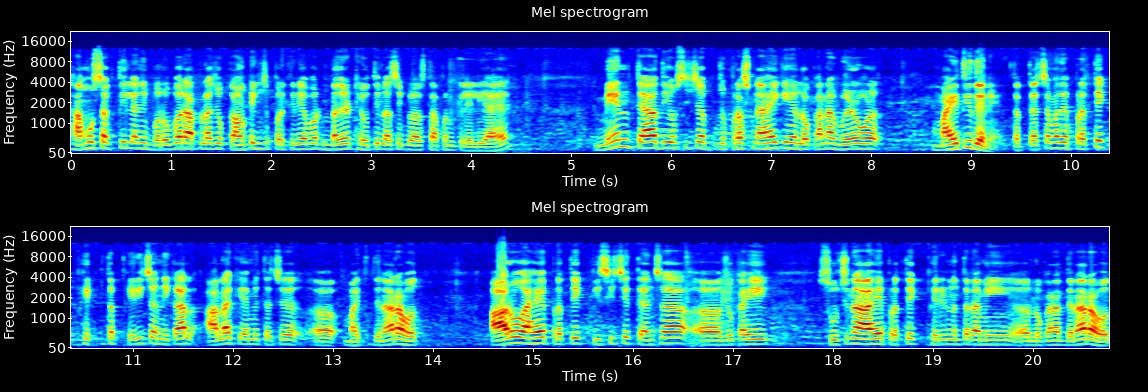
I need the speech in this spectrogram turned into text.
थांबू शकतील आणि बरोबर आपला जो काउंटिंगच्या प्रक्रियावर नजर ठेवतील अशी व्यवस्था आपण केलेली आहे. मेन त्या दिवशीचा जो प्रश्न आहे की हे लोकांना वेळोवेळ माहिती देणे. तर त्याच्यामध्ये प्रत्येक फे तर फेरीचा निकाल आला की आम्ही त्याचे माहिती देणार आहोत. आर ओ आहे प्रत्येक पी सीचे त्यांचा जो काही सूचना आहे प्रत्येक फेरीनंतर आम्ही लोकांना देणार आहोत.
